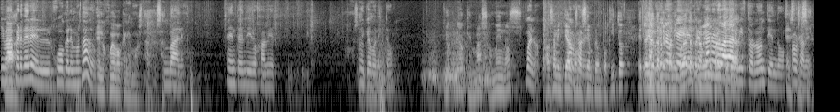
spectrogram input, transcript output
Y va a perder el juego que le hemos dado. el juego que le hemos dado. exacto. Vale. Entendido, Javier. Uy, qué bonito. Yo creo que más o menos. Bueno, Vamos a limpiar vamos como a siempre un poquito. He traído también paniculata, el, pero a el mí me plano lo parece va a dar ya Víctor, no entiendo. Vamos a ver.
